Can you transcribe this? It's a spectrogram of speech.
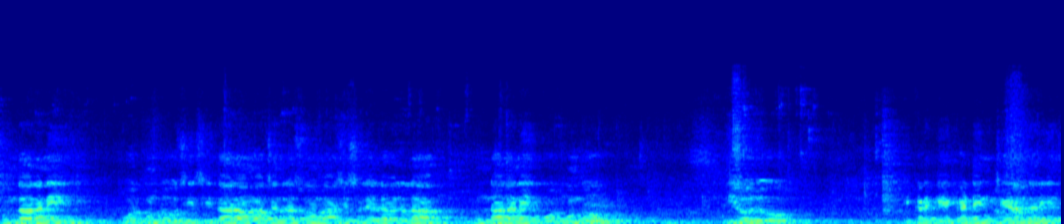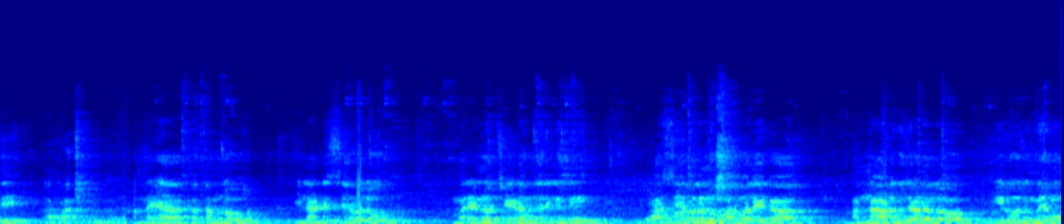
పొందాలని కోరుకుంటూ శ్రీ సీతారామచంద్ర స్వామి ఆశీస్సులు ఎల్లవెల్లలా ఉండాలని కోరుకుంటూ ఈరోజు ఇక్కడ కేక్ కటింగ్ చేయడం జరిగింది. అన్నయ్య గతంలో ఇలాంటి సేవలు మరెన్నో చేయడం జరిగింది. ఆ సేవలను మరవలేక అన్న అడుగుజాడల్లో ఈరోజు మేము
